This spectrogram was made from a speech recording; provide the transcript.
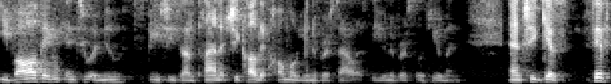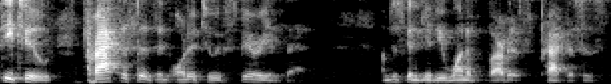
evolving into a new species on planet. She called it Homo universalis, the universal human. And she gives 52 practices in order to experience that. I'm just going to give you one of Barbara's practices.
